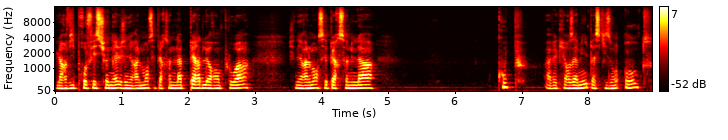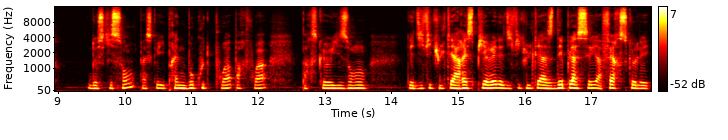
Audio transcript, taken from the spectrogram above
leur vie professionnelle. Généralement, ces personnes-là perdent leur emploi. Généralement, ces personnes-là coupent avec leurs amis parce qu'ils ont honte de ce qu'ils sont, parce qu'ils prennent beaucoup de poids parfois, parce qu'ils ont des difficultés à respirer, des difficultés à se déplacer, à faire ce que les,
